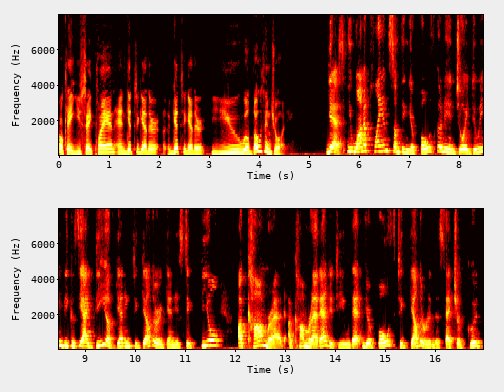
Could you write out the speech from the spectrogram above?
Okay, you say plan and get together, get together you will both enjoy. Yes, you want to plan something you're both going to enjoy doing because the idea of getting together again is to feel a comrade, a camaraderie that you're both together in this, that you're good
